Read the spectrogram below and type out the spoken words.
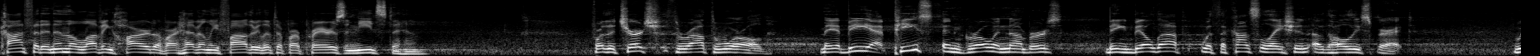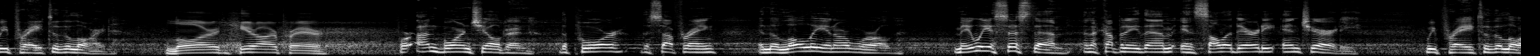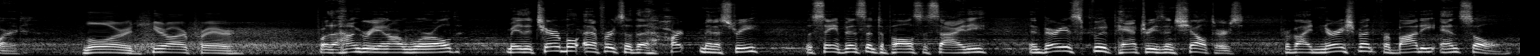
Confident in the loving heart of our Heavenly Father, we lift up our prayers and needs to Him. For the church throughout the world, may it be at peace and grow in numbers, being built up with the consolation of the Holy Spirit. We pray to the Lord. Lord, hear our prayer. For unborn children, the poor, the suffering, and the lowly in our world, may we assist them and accompany them in solidarity and charity we pray to the Lord. Lord, hear our prayer. For the hungry in our world, may the charitable efforts of the Heart Ministry, the St. Vincent de Paul Society, and various food pantries and shelters provide nourishment for body and soul.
